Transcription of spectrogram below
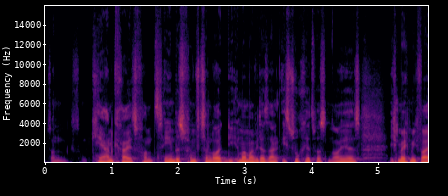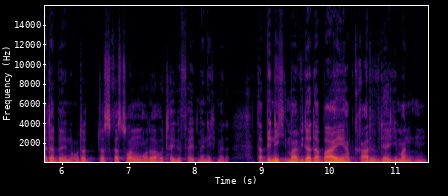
so, ein, so ein Kernkreis von 10 bis 15 Leuten, die immer mal wieder sagen, ich suche jetzt was Neues, ich möchte mich weiterbilden oder das Restaurant oder Hotel gefällt mir nicht mehr. Da bin ich immer wieder dabei, habe gerade wieder jemanden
